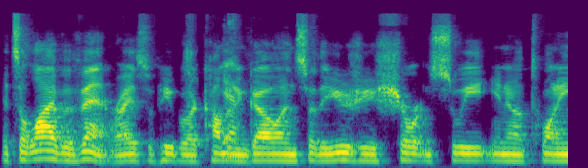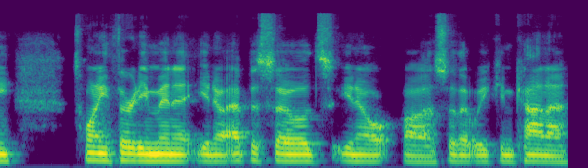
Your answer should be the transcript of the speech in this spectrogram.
it's a live event right so people are coming Yeah. and going so they're usually short and sweet you know 20 20 30 minute you know episodes you know uh, so that we can kind of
